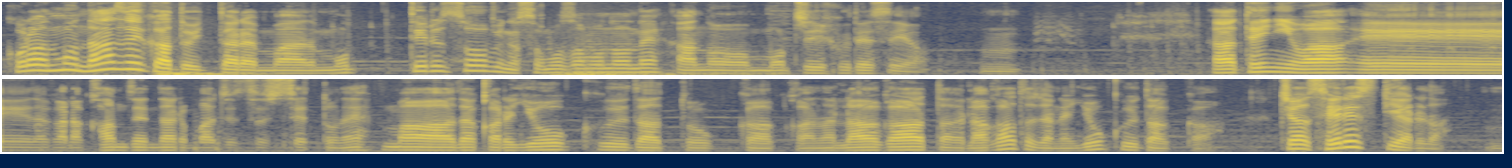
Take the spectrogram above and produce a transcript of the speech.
これはもうなぜかと言ったら、まあ、持ってる装備のそもそものね、あの、モチーフですよ。うん。あ手には、えー、だから完全なる魔術師セットね。まあ、だから、ヨクダとかかな。ラガータ、ラガータじゃない、ヨクダか。じゃあ、セレスティアルだ。うん。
